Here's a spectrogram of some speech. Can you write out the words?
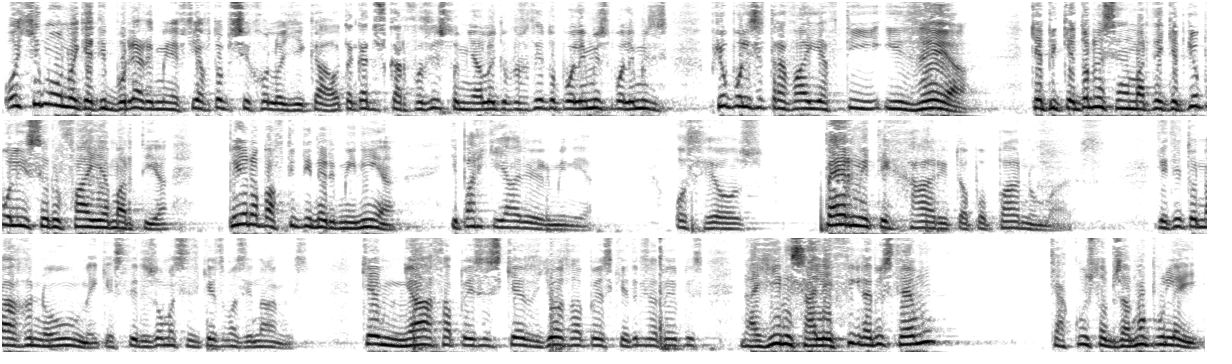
όχι μόνο γιατί μπορεί να ερμηνευτεί αυτό ψυχολογικά όταν κάτι σου καρφωθεί στο μυαλό και προσπαθεί να το πολεμήσεις, το πολεμήσεις. Πιο πολύ σε τραβάει αυτή η ιδέα και επικεντρώνεσαι στην αμαρτία και πιο πολύ σε ρουφάει η αμαρτία. Πέρα από αυτή την ερμηνεία υπάρχει και η άλλη ερμηνεία. Ο Θεός παίρνει τη χάρη του από πάνω μας γιατί τον αγνοούμε και στηριζόμαστε στις δικές μας δυνάμεις. Και μια θα πέσεις και δυο θα πέσεις και τρεις θα πέσει να γίνεις αληθή να πεις Θεέ μου και ακούς τον ψαλμό που λέει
